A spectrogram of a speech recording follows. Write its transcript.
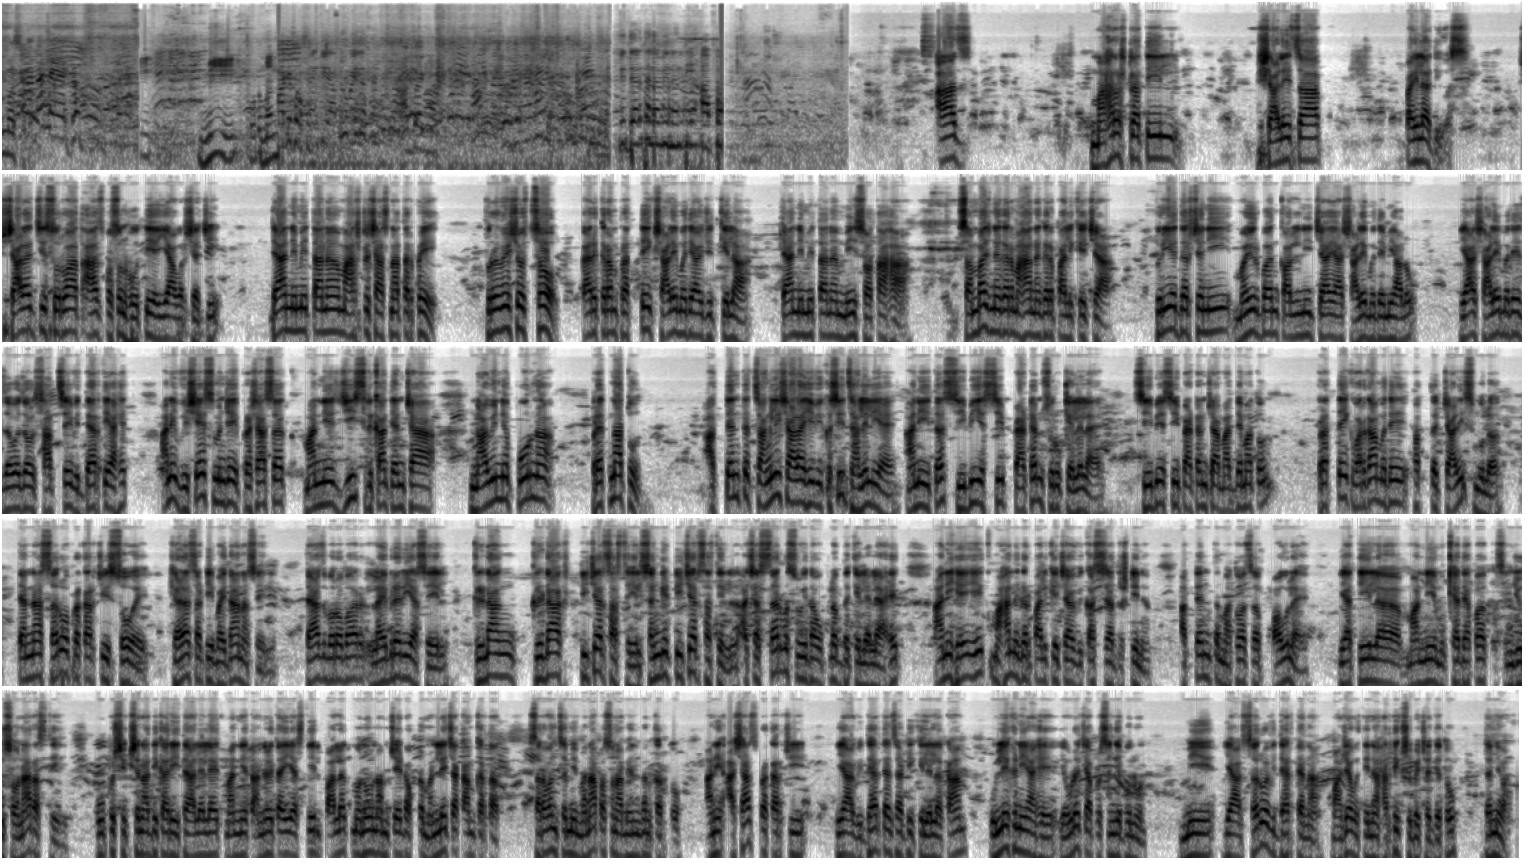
मी विद्यार्थ्यांना विनंती आपण आज महाराष्ट्रातील शाळेचा पहिला दिवस. शाळेची सुरुवात आजपासून होते या वर्षाची. त्यानिमित्तानं महाराष्ट्र शासनातर्फे प्रवेशोत्सव कार्यक्रम प्रत्येक शाळेमध्ये आयोजित केला. त्यानिमित्तानं मी स्वतः संभाजीनगर महानगरपालिकेच्या प्रियदर्शनी मयूरबन कॉलनीच्या या शाळेमध्ये मी आलो. या शाळेमध्ये जवळजवळ सातशे विद्यार्थी आहेत आणि विशेष म्हणजे प्रशासक मान्य जी श्रीकांत यांच्या नाविन्यपूर्ण प्रयत्नातून अत्यंत चांगली शाळा ही विकसित झालेली आहे आणि इथं C B S C pattern सुरू केलेला आहे. सी बी एस सी पॅटर्नच्या माध्यमातून प्रत्येक वर्गामध्ये फक्त चाळीस मुलं त्यांना सर्व प्रकारची सोय खेळासाठी मैदान असेल त्याचबरोबर लायब्ररी असेल क्रीडांग क्रीडा टीचर्स असतील संगीत टीचर्स असतील अशा सर्व सुविधा उपलब्ध केलेल्या आहेत. आणि हे एक महानगरपालिकेच्या विकासाच्या दृष्टीनं अत्यंत महत्त्वाचं पाऊल आहे. यातील माननीय मुख्याध्यापक संजीव सोनार असतील उपशिक्षणाधिकारी इथे आलेले आहेत मान्य तांदळताई असतील पालक म्हणून आमचे डॉक्टर मंडलेच्या काम करतात. सर्वांचं मी मनापासून अभिनंदन करतो. आणि अशाच प्रकारची या विद्यार्थ्यांसाठी केलेलं काम उल्लेखनीय आहे एवढंच या प्रसंगी बोलून मी या सर्व विद्यार्थ्यांना माझ्या वतीनं हार्दिक शुभेच्छा देतो. धन्यवाद.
